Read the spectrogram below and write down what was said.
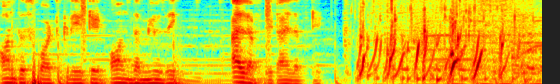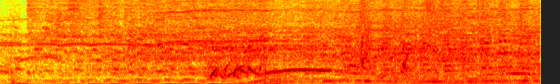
on the spot created on the music. I loved it. I loved it. Thank you.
